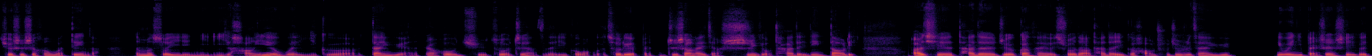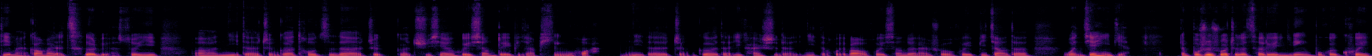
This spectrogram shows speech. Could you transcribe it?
确实是很稳定的。那么，所以你以行业为一个单元，然后去做这样子的一个网格策略，本质上来讲是有它的一定道理。而且它的这个刚才有说到，它的一个好处就是在于，因为你本身是一个低买高卖的策略，所以啊，你的整个投资的这个曲线会相对比较平滑。你的整个的一开始的你的回报会相对来说会比较的稳健一点，那不是说这个策略一定不会亏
